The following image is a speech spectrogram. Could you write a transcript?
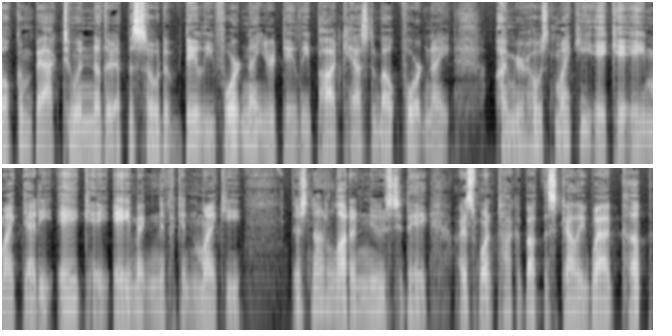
Welcome back to another episode of Daily Fortnite, your daily podcast about Fortnite. I'm your host, Mikey, aka Mike Daddy, aka Magnificent Mikey. There's not a lot of news today. I just want to talk about the Scallywag Cup.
